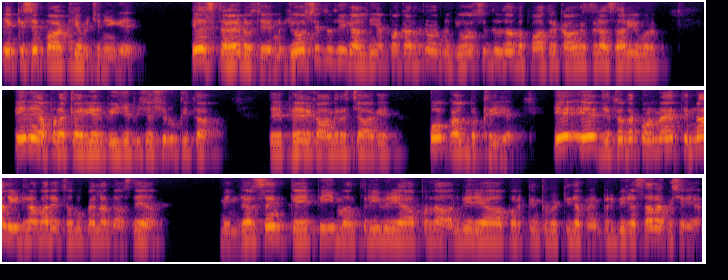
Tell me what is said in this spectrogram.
ਇਹ ਕਿਸੇ ਪਾਰਟੀਆਂ ਵਿੱਚ ਨਹੀਂ ਗਏ। ਇਹ ਸਟੈਂਡ ਉੱਤੇ, ਨਵਜੋਤ ਸਿੱਧੂ ਦੀ ਗੱਲ ਨਹੀਂ ਆਪਾਂ ਕਰਦੇ ਉਹ ਨਵਜੋਤ ਸਿੱਧੂ ਦਾ ਤਾਂ ਫਾਦਰ ਕਾਂਗਰਸ ਦਾ ਸਾਰੀ ਉਮਰ, ਇਹਨੇ ਆਪਣਾ ਕੈਰੀਅਰ ਬੀਜੇਪੀ 'ਚ ਸ਼ੁਰੂ ਕੀਤਾ ਤੇ ਫਿਰ ਕਾਂਗਰਸ 'ਚ ਆ ਗਏ, ਉਹ ਗੱਲ ਵੱਖਰੀ ਹੈ। ਇਹ ਇਹ ਜਿੱਥੋਂ ਤੱਕ ਹੁਣ ਮੈਂ ਤਿੰਨਾਂ ਲੀਡਰਾਂ ਬਾਰੇ ਤੁਹਾਨੂੰ ਪਹਿਲਾਂ ਦੱਸਦੇ ਆ ਮਹਿੰਦਰ ਸਿੰਘ ਕੇਪੀ ਮੰਤਰੀ ਵੀ ਰਿਹਾ, ਪ੍ਰਧਾਨ ਵੀ ਰਿਹਾ ਵਰਕਿੰਗ ਕਮੇਟੀ ਦਾ ਮੈਂਬਰ ਵੀ ਰਿਹਾ, ਸਾਰਾ ਕੁਝ ਰਿਹਾ।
